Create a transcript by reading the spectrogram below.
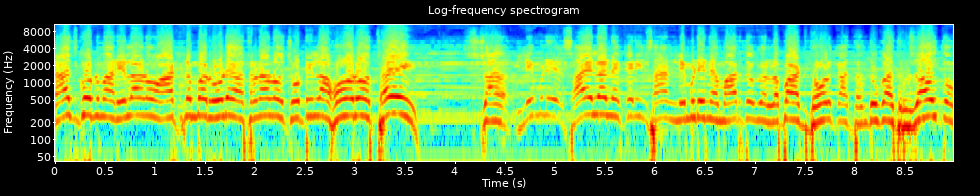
રાજકોટમાં રેલાણો આઠ નંબર રોડે અથડાનો ચોટીલા હોરો થઈ. લીમડી સાયલાને કરી સાન લીમડીને મારતો ગયો, લપાટ, ધોળકા, ધંધુકા ધ્રુજાવતો.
